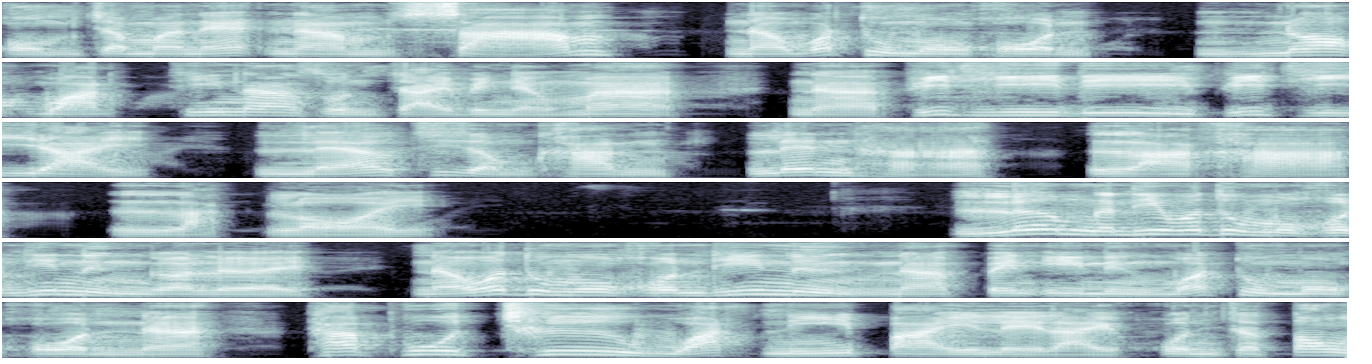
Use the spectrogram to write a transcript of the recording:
ผมจะมาแนะนำสามนะวัตถุมงคล นอกวัดที่น่าสนใจเป็นอย่างมากนะพิธีดีพิธีใหญ่แล้วที่สำคัญเล่นหาราคาหลักร้อย เริ่มกันที่วัตถุมงคลที่หนึ่งก่อนเลยนะวัตถุมงคลที่หนึ่งนะเป็นอีกหนึ่งวัตถุมงคลนะถ้าพูดชื่อวัดนี้ไปหลาย ๆ คนจะต้อง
